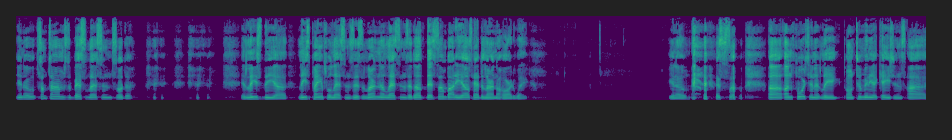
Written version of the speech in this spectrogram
You know, sometimes the best lessons, or the at least the uh, least painful lessons, is learning the lessons that, uh, that somebody else had to learn the hard way. You know, so uh, unfortunately, on too many occasions, I,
